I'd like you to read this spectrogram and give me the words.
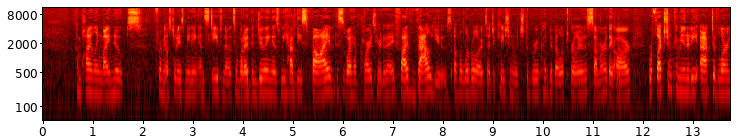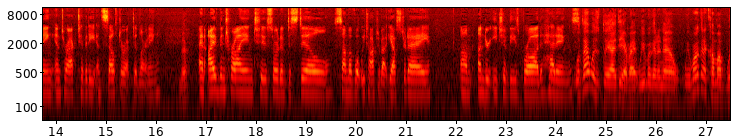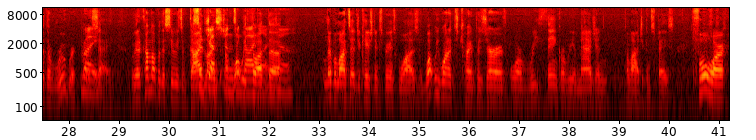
compiling my notes from Yep. yesterday's meeting and Steve's notes. And what I've been doing is we have these five, this is why I have cards here today, five values of a liberal arts education, which the group had developed earlier this summer. They are reflection, community, active learning, interactivity, and self-directed learning. Yeah. And I've been trying to sort of distill some of what we talked about yesterday um, under each of these broad headings. Well, that was the idea, right? We were going to now, we weren't going to come up with a rubric per Right. se. We're going to come up with a series of guidelines of what we thought the yeah. liberal arts education experience was, what we wanted to try and preserve or rethink or reimagine the logic and space for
